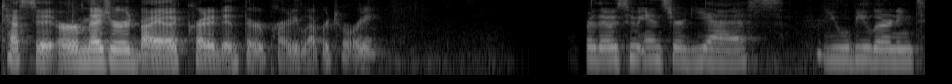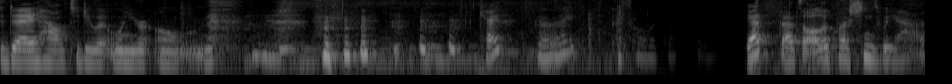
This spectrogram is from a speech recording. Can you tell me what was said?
tested or measured by a accredited third party laboratory. For those who answered yes, you will be learning today how to do it on your own. okay? All right. That's all the Yep, that's all the questions we had.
